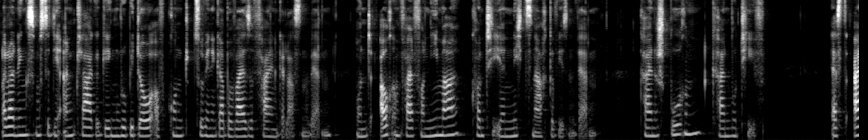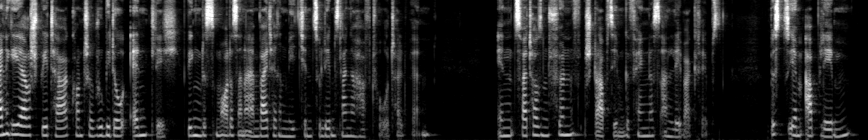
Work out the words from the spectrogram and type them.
Allerdings musste die Anklage gegen Rubidoux aufgrund zu weniger Beweise fallen gelassen werden. Und auch im Fall von Nima konnte ihr nichts nachgewiesen werden. Keine Spuren, kein Motiv. Erst einige Jahre später konnte Rubidoux endlich wegen des Mordes an einem weiteren Mädchen zu lebenslanger Haft verurteilt werden. In 2005 starb sie im Gefängnis an Leberkrebs. Bis zu ihrem Ableben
